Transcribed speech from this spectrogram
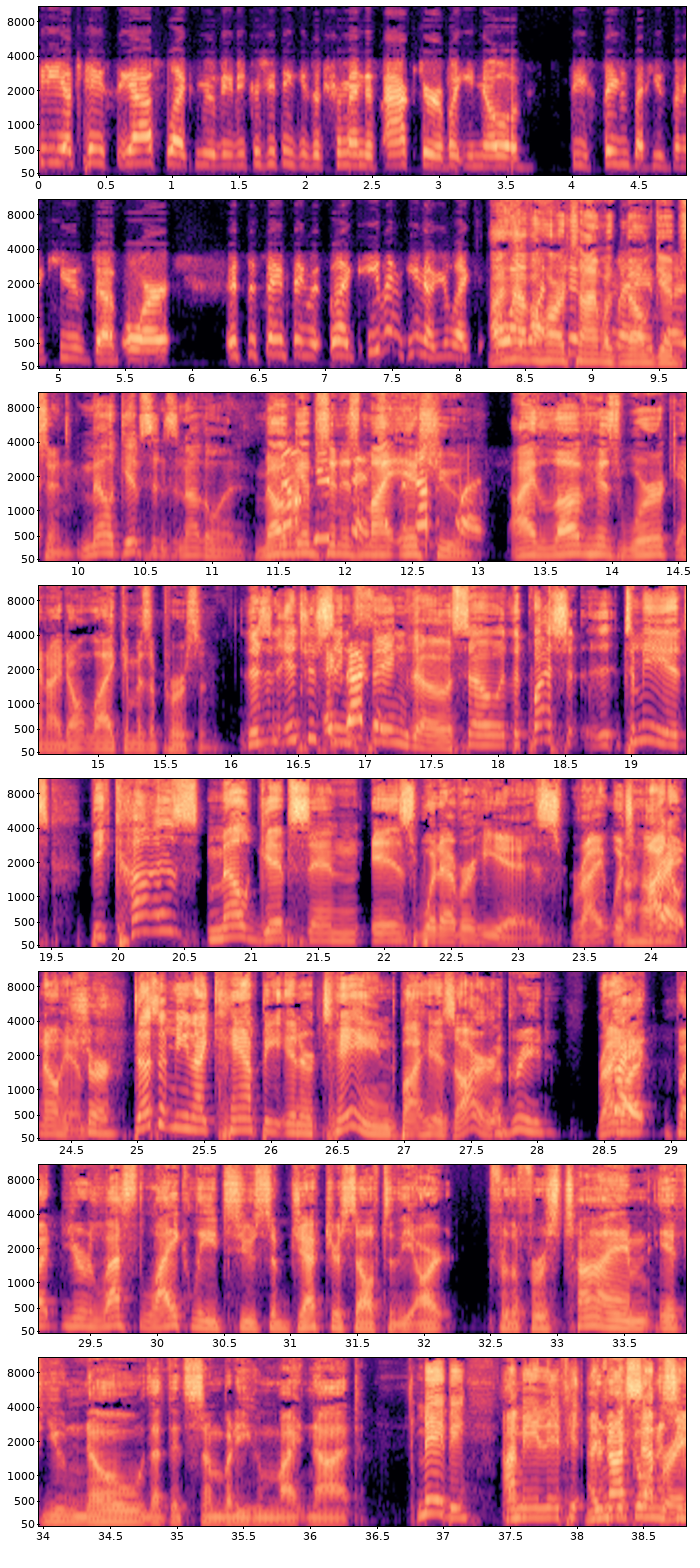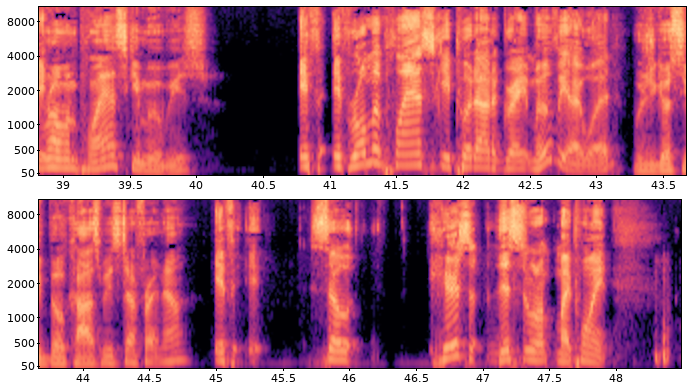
see a Casey Affleck movie because you think he's a tremendous actor, but you know of these things that he's been accused of, or it's the same thing with like even you know you're like, I oh, have a hard time with Chick-fil-A, Mel but- Gibson. Mel Gibson's another one. Mel, Mel Gibson, is my issue. one. I love his work and I don't like him as a person. There's an interesting Exactly. thing though. So the question to me, it's because Mel Gibson is whatever he is, right? Which Uh-huh. I don't know him. Sure. Doesn't mean I can't be entertained by his art, Agreed. right? Right. But but you're less likely to subject yourself to the art for the first time if you know that it's somebody who might not. Maybe. I mean, if you, You're if not you going to see Roman Polanski movies. if if Roman Polanski put out a great movie, I would. Would you go see Bill Cosby stuff right now? If so, here's this is my point.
